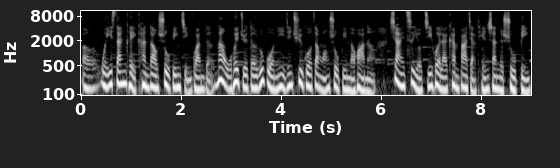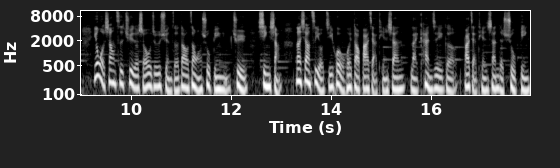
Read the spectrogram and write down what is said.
呃唯三可以看到树冰景观的。那我会觉得，如果你已经去过藏王树冰的话呢，下一次有机会来看八甲田山的树冰，因为我上次去的时候就是选择到藏王树冰去欣赏。那下次有机会我会到八甲田山来看这个八甲田山的树冰，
